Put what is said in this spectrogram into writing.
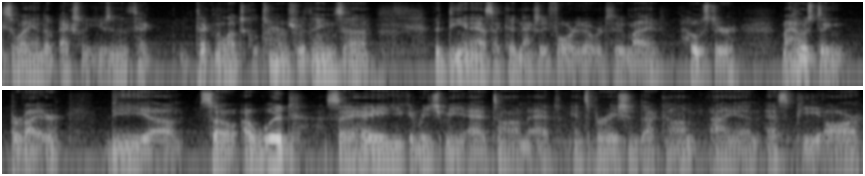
so I end up actually using the tech, technological terms for things. Uh, the DNS I couldn't actually forward it over to my hoster, my hosting provider. The uh, so I would say, hey, you can reach me at tom at inspiration.com, I N S P R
